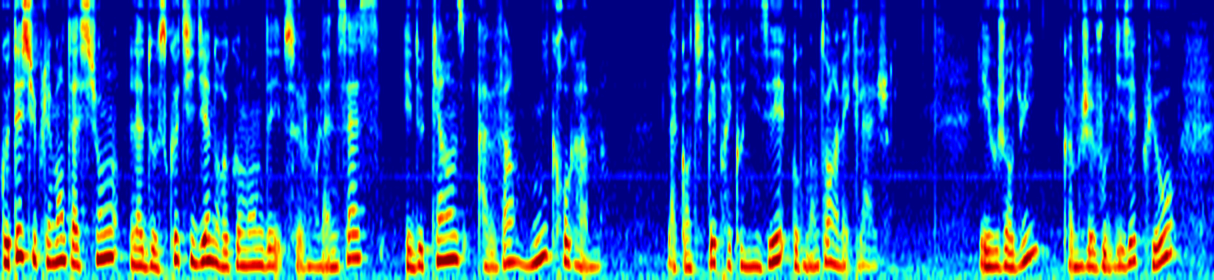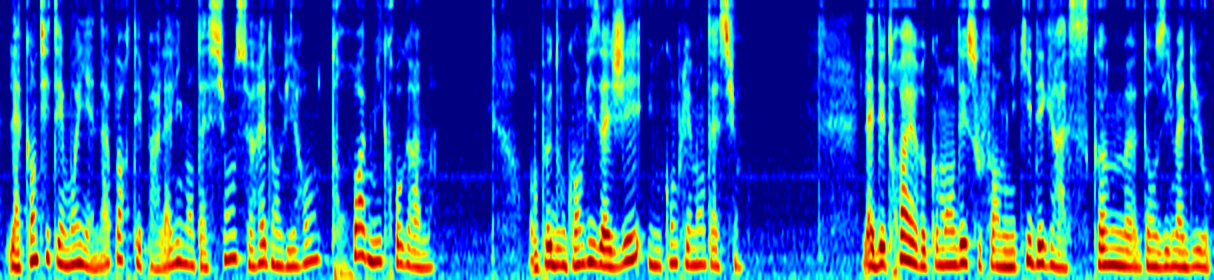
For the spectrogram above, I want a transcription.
Côté supplémentation, la dose quotidienne recommandée selon l'ANSES est de 15 à 20 microgrammes, la quantité préconisée augmentant avec l'âge. Et aujourd'hui, comme je vous le disais plus haut, la quantité moyenne apportée par l'alimentation serait d'environ 3 microgrammes. On peut donc envisager une complémentation. La D3 est recommandée sous forme liquide et grasse, comme dans Zimaduo.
